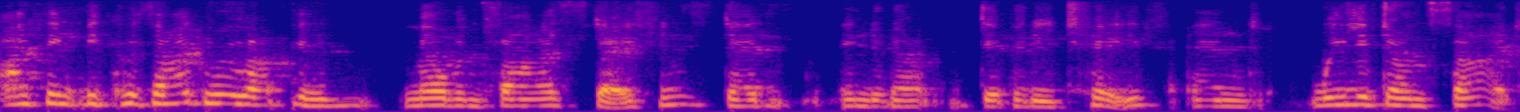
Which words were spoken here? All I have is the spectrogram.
I think because I grew up in Melbourne fire stations, Dad ended up deputy chief, and we lived on site.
